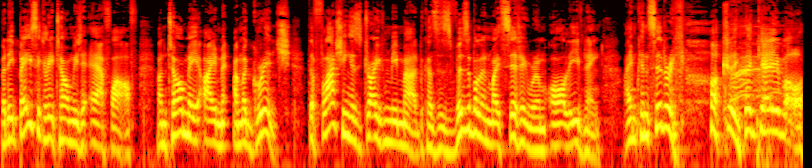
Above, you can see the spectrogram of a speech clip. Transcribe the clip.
but he basically told me to F off and told me I'm, I'm a Grinch. The flashing is driving me mad because it's visible in my sitting room all evening. I'm considering cutting the cable.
